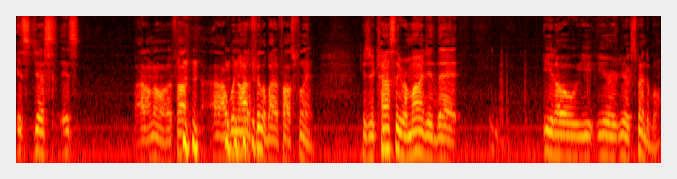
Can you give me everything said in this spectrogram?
it's just it's. I don't know if I I wouldn't know how to feel about it if I was Flynn, because you're constantly reminded that you know you, you're you're expendable.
